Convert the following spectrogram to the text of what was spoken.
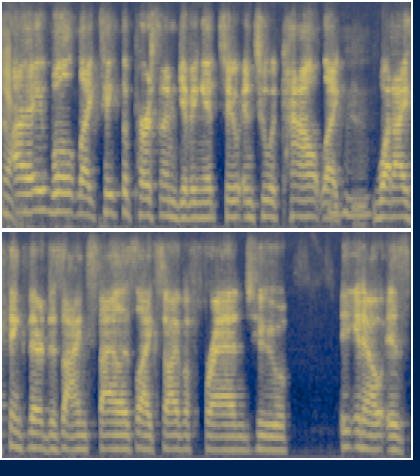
yeah. i will like take the person i'm giving it to into account like mm-hmm. what i think their design style is like so i have a friend who you know is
